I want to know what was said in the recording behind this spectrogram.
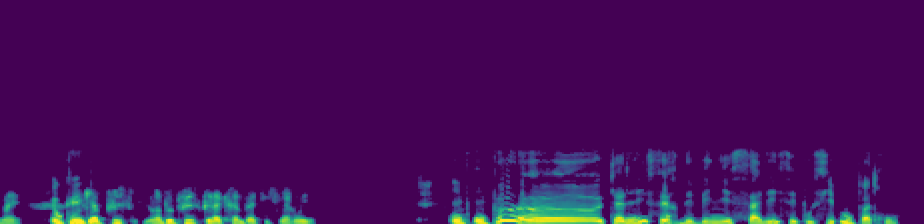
Ouais. Donc il y a plus, un peu plus que la crème pâtissière, oui. On, on peut, euh, faire des beignets salés, c'est possible ou pas trop?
